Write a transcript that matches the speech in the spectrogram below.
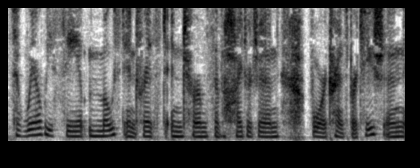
So where we see most interest in terms of hydrogen for transportation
